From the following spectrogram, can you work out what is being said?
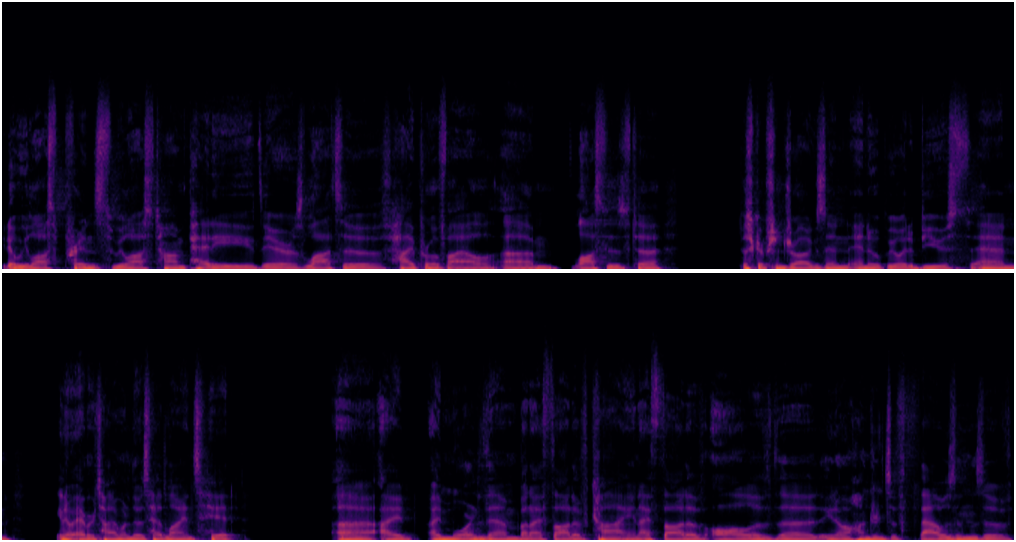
you know, we lost Prince, we lost Tom Petty. There's lots of high profile um, losses to prescription drugs and, and opioid abuse. And, you know, every time one of those headlines hit, uh, I I mourned them, but I thought of Kai, and I thought of all of the you know hundreds of thousands of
